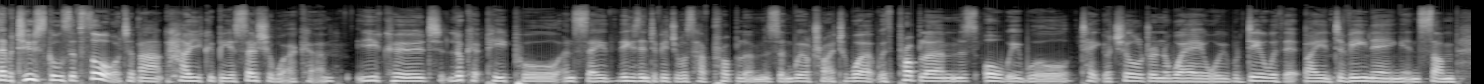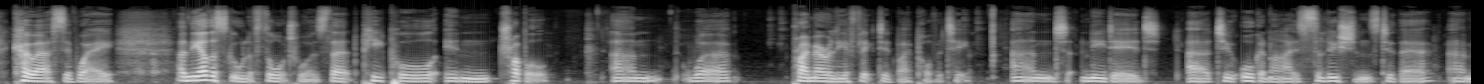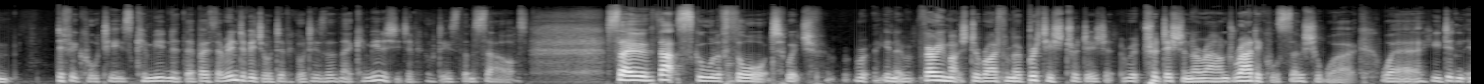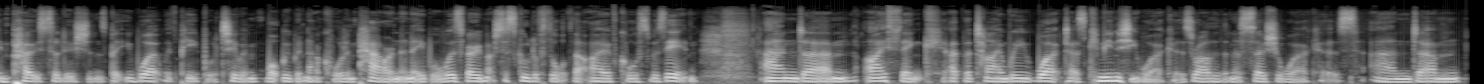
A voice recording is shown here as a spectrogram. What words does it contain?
there were two schools of thought about how you could be a social worker. You could look at people and say, these individuals have problems, and we'll try to work with problems, or we will take your children away, or we will deal with it by intervening in some coercive way. And the other school of thought was that people in trouble um, were primarily afflicted by poverty and needed uh, to organise solutions to their um, difficulties, community, they're both their individual difficulties and their community difficulties themselves. So that school of thought, which you know very much derived from a British tradition, tradition around radical social work, where you didn't impose solutions, but you worked with people to what we would now call empower and enable, was very much the school of thought that I, of course, was in. And um, I think at the time we worked as community workers rather than as social workers, and um,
